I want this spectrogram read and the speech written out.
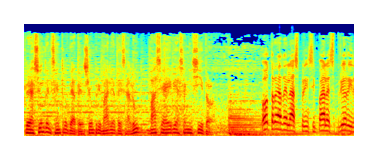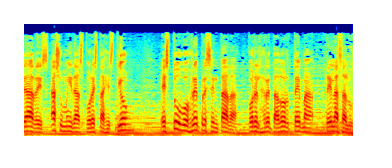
Creación del Centro de Atención Primaria de Salud Base Aérea San Isidro. Otra de las principales prioridades asumidas por esta gestión estuvo representada por el retador tema de la salud.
